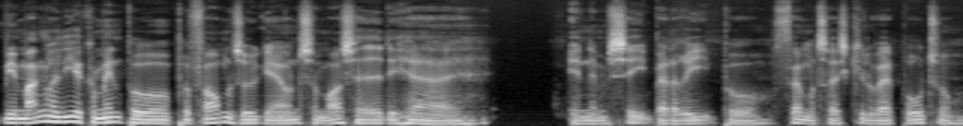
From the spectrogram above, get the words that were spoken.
Vi mangler lige at komme ind på performanceudgaven, som også havde det her øh, NMC-batteri på 65 kW brutto.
